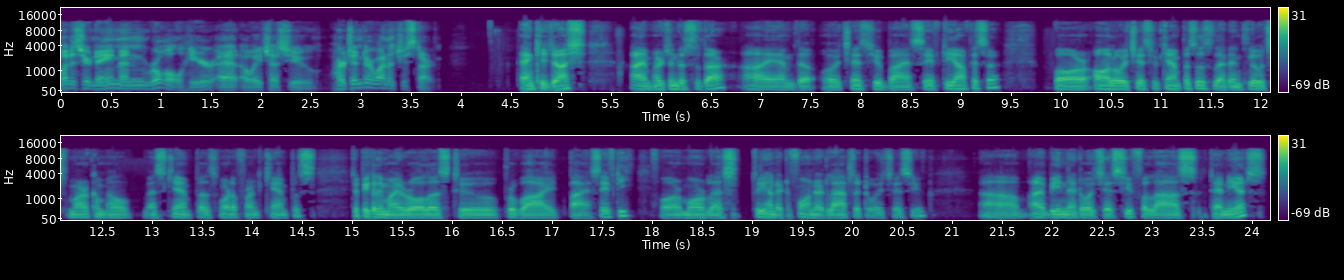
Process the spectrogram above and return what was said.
What is your name and role here at OHSU? Harjinder, why don't you start? Thank you, Josh. I'm Harjinder Sardar. I am the OHSU Biosafety Officer for all OHSU campuses. That includes Marquam Hill, West Campus, Waterfront Campus. Typically, my role is to provide biosafety for more or less 300 to 400 labs at OHSU. Um, I've been at OHSU for the last 10 years.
